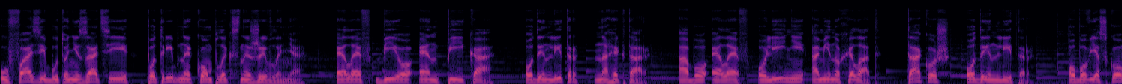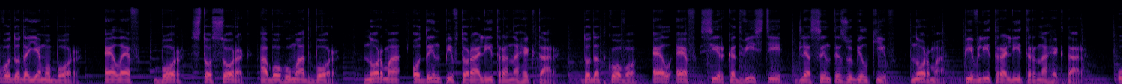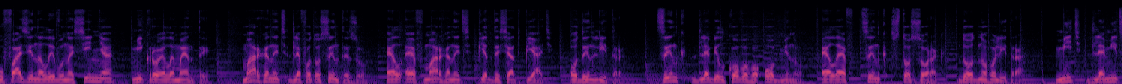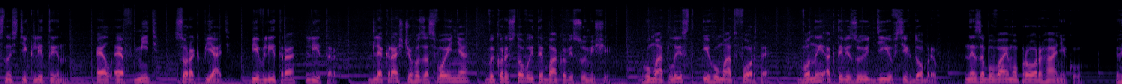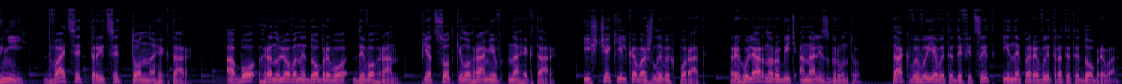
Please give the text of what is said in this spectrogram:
У фазі бутонізації потрібне комплексне живлення LF Bio NPK 1 літр на гектар або LF олійні амінохелат також 1 літр. Обов'язково додаємо бор LF бор 140 або гумат бор. Норма 1,5 літра на гектар. Додатково LF сірка 200 для синтезу білків. Норма пів літра літр на гектар. У фазі наливу насіння мікроелементи. Марганець для фотосинтезу LF марганець 55 1 літр. Цинк для білкового обміну LF цинк 140 до 1 літра. Мідь для міцності клітин LF мідь 45 пів літра літр. Для кращого засвоєння використовуйте бакові суміші гумат лист і гумат форте. Вони активізують дію всіх добрив. Не забуваємо про органіку. Гній 20-30 тонн на гектар. Або гранульоване добриво дивогран 500 кг на гектар. І ще кілька важливих порад. Регулярно робіть аналіз ґрунту. Так ви виявите дефіцит і не перевитратите добрива.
